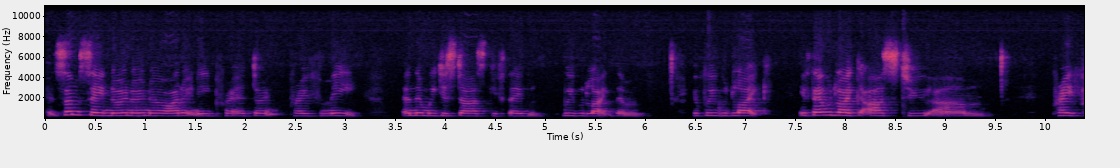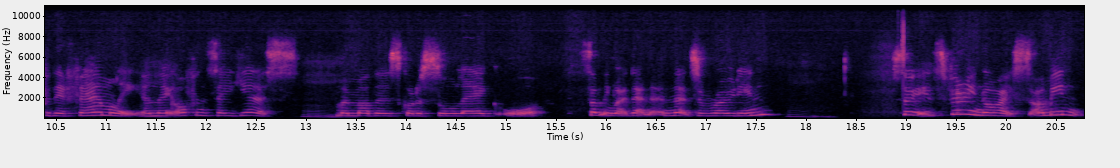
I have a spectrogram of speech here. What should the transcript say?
But some say no, no, no, I don't need prayer. Don't pray for me. And then we just ask if they would we would like them, if we would like if they would like us to. Um, pray for their family. And they often say yes. My mother's got a sore leg or something like that and that's a road in so it's very nice. I mean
